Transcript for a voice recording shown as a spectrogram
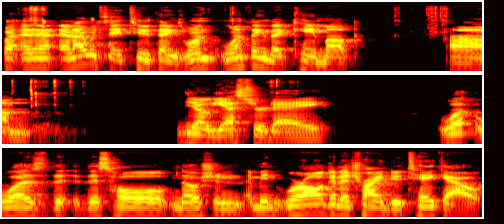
But and, and I would say two things. One one thing that came up, um, you know, yesterday, what was the, this whole notion? I mean, we're all going to try and do takeout,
